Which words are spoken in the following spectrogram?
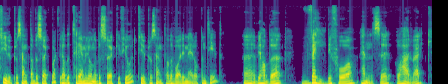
20% av besøket vårt. Vi hadde 3 millioner besøk i fjor. 20% av det var i meråpen tid. Eh, Vi hadde veldig få hendelser og hærverk.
